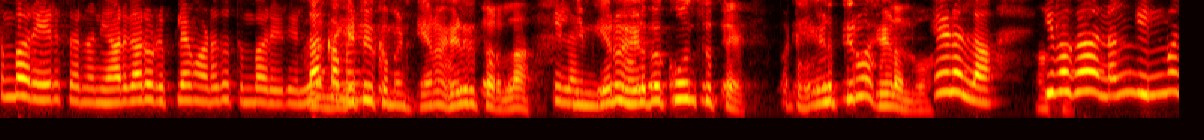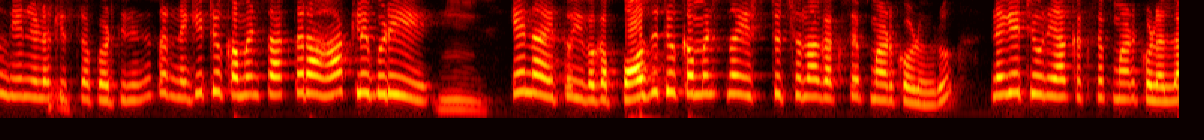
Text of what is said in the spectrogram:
ತುಂಬಾ ರೇರ್ ಸರ್ ನಾನು ಯಾರಿಗಾರು ರಿಪ್ಲೈ ಮಾಡೋದು ತುಂಬಾ ರೇರ್ ಎಲ್ಲ ನೆಗೆಟಿವ್ ಕಮೆಂಟ್ಸ್ ಏನೋ ಹೇಳಿರ್ತಾರಲ್ಲ ಇಲ್ಲ ನಿಮ್ಗೆ ಏನೋ ಹೇಳಬೇಕು ಅನ್ಸುತ್ತೆ ಬಟ್ ಹೇಳ್ತಿರೋ ಹೇಳಲ್ವಾ? ಹೇಳಲ್ಲ. ಇವಾಗ ನಂಗೆ ಇನ್ನೊಂದು ಏನು ಹೇಳಕ್ ಇಷ್ಟಪಡ್ತೀನಿ ಅಂದ್ರೆ ಸರ್ ನೆಗೆಟಿವ್ ಕಮೆಂಟ್ಸ್ ಹಾಕ್ತಾರ ಹಾಕ್ಲಿ ಬಿಡಿ. ಏನಾಯ್ತು? ಇವಾಗ ಪಾಸಿಟಿವ್ ಕಮೆಂಟ್ಸ್ನ ಎಷ್ಟು ಚೆನ್ನಾಗಿ ಅಕ್ಸೆಪ್ಟ್ ಮಾಡ್ಕೊಳ್ಳೋರು ನೆಗೆಟಿವ್ ಯಾಕೆ ಅಕ್ಸೆಪ್ಟ್ ಮಾಡ್ಕೊಳ್ಳಲ್ಲ?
